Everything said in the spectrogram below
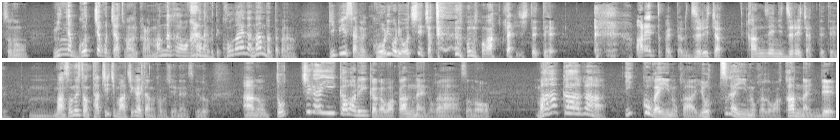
そのみんなごっちゃごっちゃ集まるから真ん中が分からなくてこの間何だったかな？DPS さんがゴリゴリ落ちてっちゃったのもあったりしてて。あれ？とか言ったらずれちゃ完全にずれちゃってて、うん、まあその人の立ち位置間違えたのかもしれないですけどあのどっちがいいか悪いかが分かんないのがそのマーカーが1個がいいのか4つがいいのかが分かんないんで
